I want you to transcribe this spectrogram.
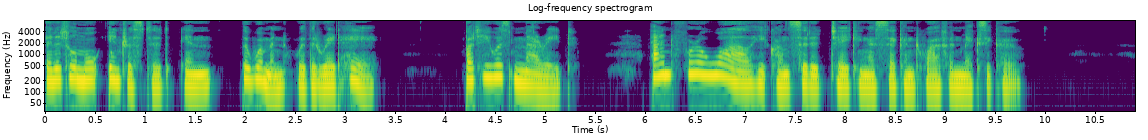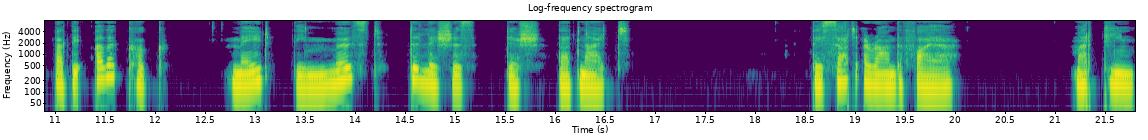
a little more interested in the woman with the red hair but he was married, and for a while he considered taking a second wife in Mexico. But the other cook made the most delicious dish that night. They sat around the fire. Martin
